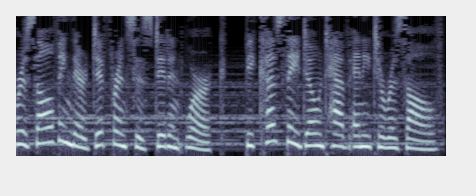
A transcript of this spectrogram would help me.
Resolving their differences didn't work, because they don't have any to resolve.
